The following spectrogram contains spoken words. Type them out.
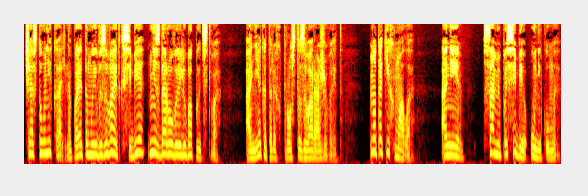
часто уникально, поэтому и вызывает к себе нездоровое любопытство, а некоторых просто завораживает но таких мало. Они сами по себе уникумы.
